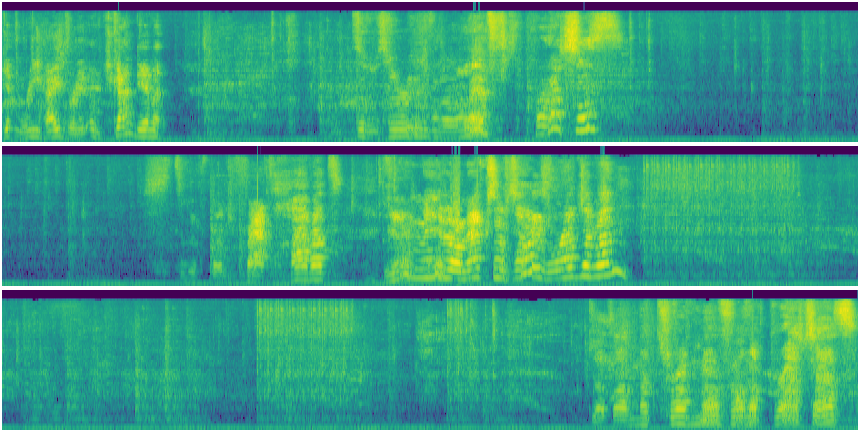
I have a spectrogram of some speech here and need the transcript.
getting rehydrated. Oh, God damn it. Lift, precious. Stupid fat habits. You need an exercise regimen? Get on the treadmill for the precious.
